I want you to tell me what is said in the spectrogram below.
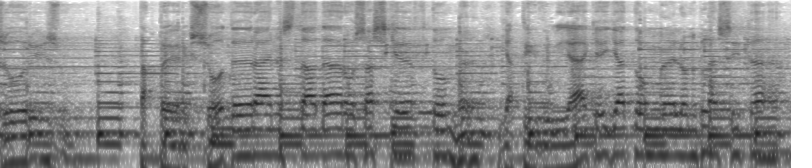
ζορίζουν. Τα περισσότερα είναι στάνταρ όσα σκέφτομαι Για τη δουλειά και για το μέλλον κλασικά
